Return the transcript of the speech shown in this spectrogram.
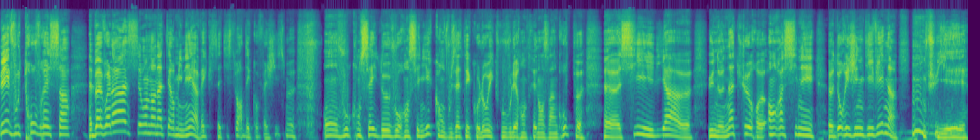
et vous trouverez ça. Et eh ben voilà, on en a terminé avec cette histoire d'écofascisme. On vous conseille de vous renseigner quand vous êtes écolo et que vous voulez rentrer dans un groupe. Euh, S'il y a euh, une nature enracinée d'origine divine, hmm, fuyez.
